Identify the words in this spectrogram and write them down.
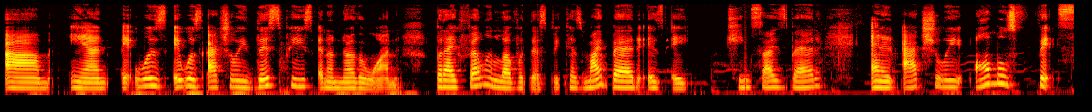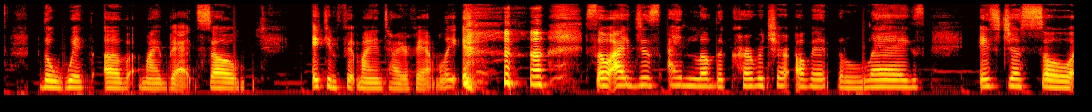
um and it was it was actually this piece and another one but i fell in love with this because my bed is a king size bed and it actually almost fits the width of my bed. So it can fit my entire family. So i just i love the curvature of it the legs. It's just so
